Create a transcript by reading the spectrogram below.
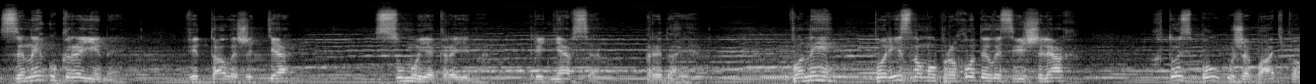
Сини України віддали життя сумує країна, ріднявся, ридає. Вони по-різному проходили свій шлях. Хтось був уже батьком,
